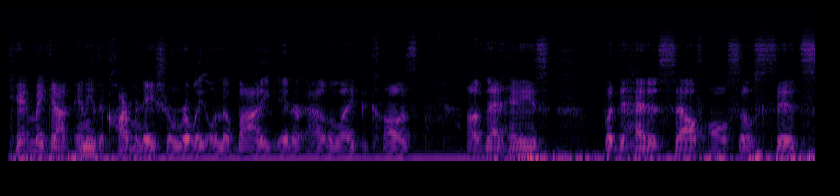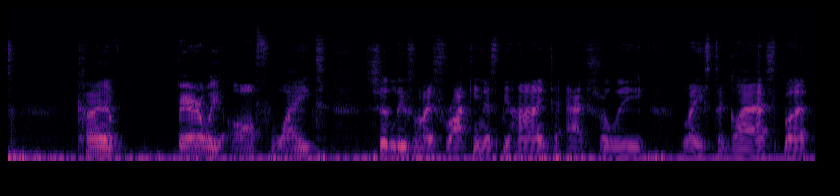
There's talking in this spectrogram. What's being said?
Can't make out any of the carbonation really on the body in or out of the light because of that haze. But the head itself also sits kind of barely off-white. Should leave some nice rockiness behind to actually laced to glass, but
